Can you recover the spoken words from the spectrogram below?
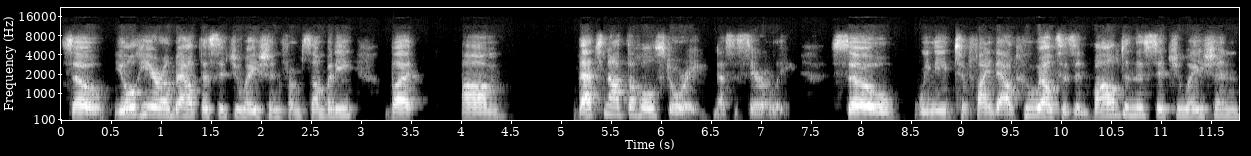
So you'll hear about the situation from somebody, but um, that's not the whole story necessarily. So we need to find out who else is involved in this situation,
